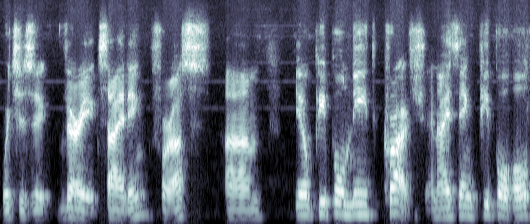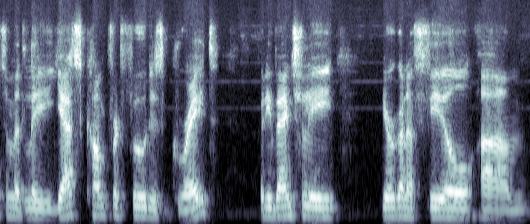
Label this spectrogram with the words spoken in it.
which is very exciting for us. Um, you know, people need Krush, and I think people ultimately, yes, comfort food is great, but eventually you're going to feel, um,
